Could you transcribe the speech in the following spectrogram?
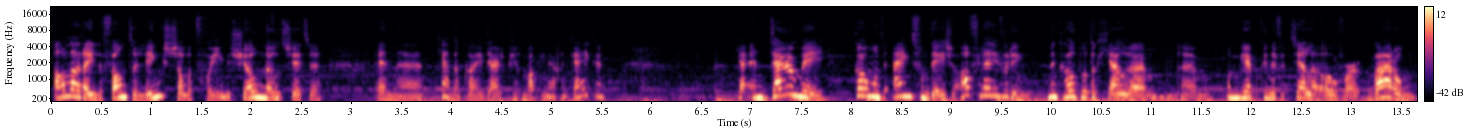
Alle relevante links zal ik voor je in de show notes zetten. En uh, ja, dan kan je daar op je naar gaan kijken. Ja, en daarmee komen we het eind van deze aflevering. En ik hoop dat ik jou uh, meer heb kunnen vertellen over waarom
